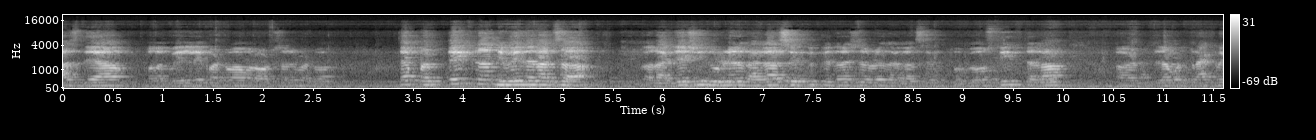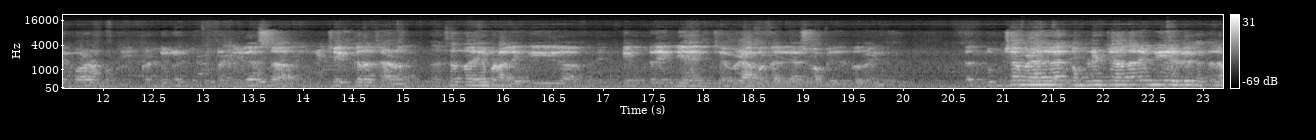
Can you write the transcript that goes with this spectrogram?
आज द्या मला मेलने पाठवा मला व्हॉट्सअपने पाठवा. त्या प्रत्येक निवेदनाचा राज्याशी जोडलेला जागा असेल किंवा केंद्राशी जोडलेला जागा असेल तो व्यवस्थित त्याला त्याला आपण track record continue continuous check करत जाणं असं आता हे म्हणाले की एक ट्रेन जी आहे तिच्या वेळा बदलल्या स्टॉपेजेस बदलल्या. तर तुमच्या मिळालेल्या कंप्लेंटच्या आधारे मी रेल्वे खात्याला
